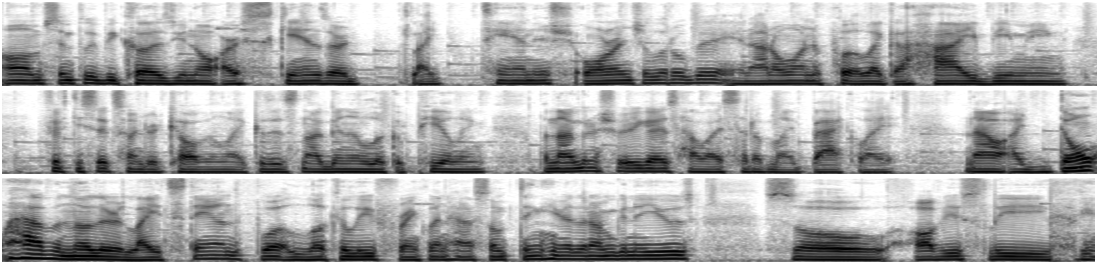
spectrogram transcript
Um, simply because, you know, our skins are like tannish orange a little bit and I don't want to put like a high beaming 5600 Kelvin light because it's not going to look appealing. But now I'm going to show you guys how I set up my backlight. Now I don't have another light stand, but luckily Franklin has something here that I'm going to use. So obviously, okay,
